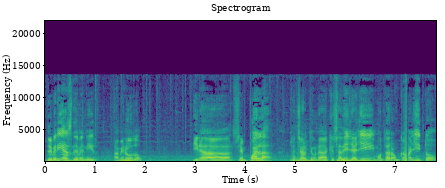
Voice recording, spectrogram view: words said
deberías de venir a menudo, ir a Zempoala, echarte una quesadilla allí, montar a un caballito,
